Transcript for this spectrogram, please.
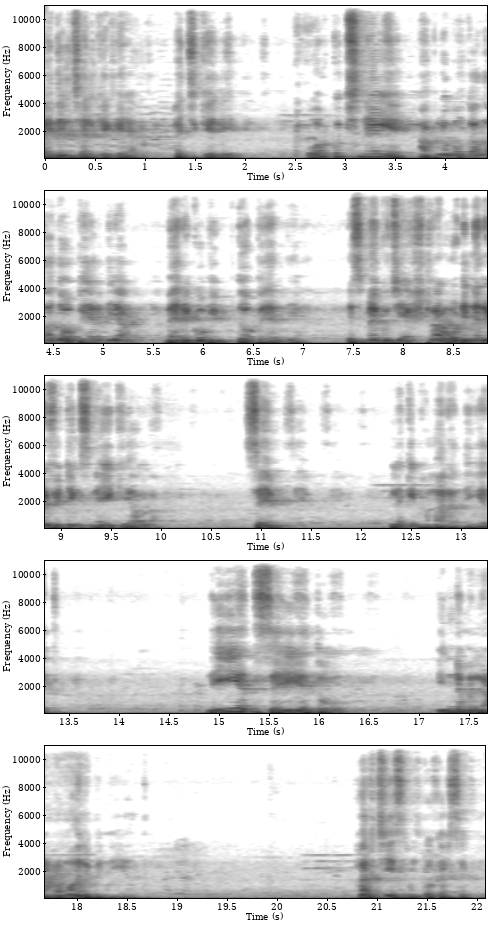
پیدل چل کے گیا حج کے لیے اور کچھ نہیں ہے آپ لوگوں کا اللہ دو پیر دیا میرے کو بھی دو پیر دیا اس میں کچھ ایکسٹرا آرڈینری فٹنگس نہیں کیا اللہ سیم لیکن ہمارا نیت نیت صحیح ہے تو ان میں انم العمال بنیات ہر چیز ہم کو کر سکتے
